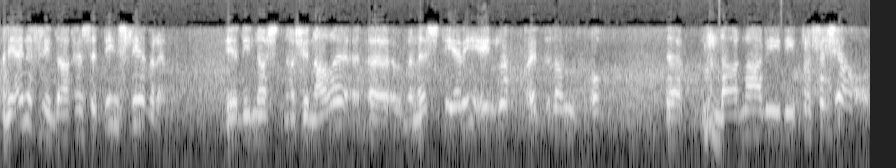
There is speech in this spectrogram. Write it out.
aan die einde van die dag is dit dienslewering deur die nasionale uh, ministerie en ook dan op de, daarna die die provinsiaal.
